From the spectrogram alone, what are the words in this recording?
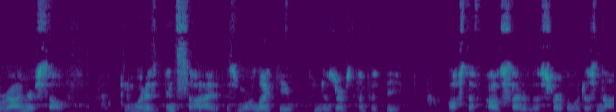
around yourself, and what is inside is more like you and deserves empathy, while stuff outside of the circle does not.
